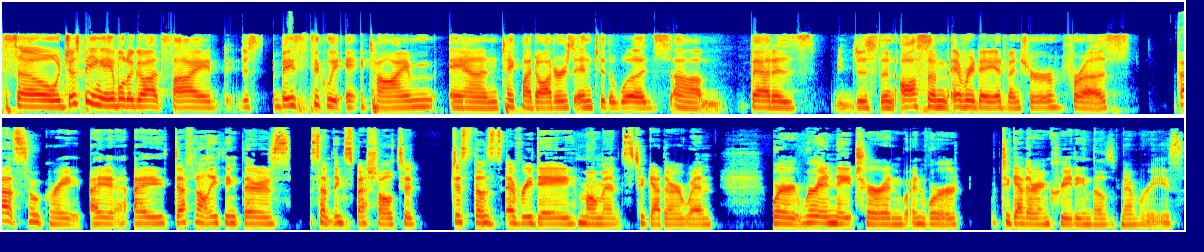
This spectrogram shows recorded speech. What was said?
So just being able to go outside, just basically any time, and take my daughters into the woods, um, that is just an awesome everyday adventure for us. That's so great. I I definitely think there's something special to just those everyday moments together when we're we're in nature and, and we're together and creating those memories.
